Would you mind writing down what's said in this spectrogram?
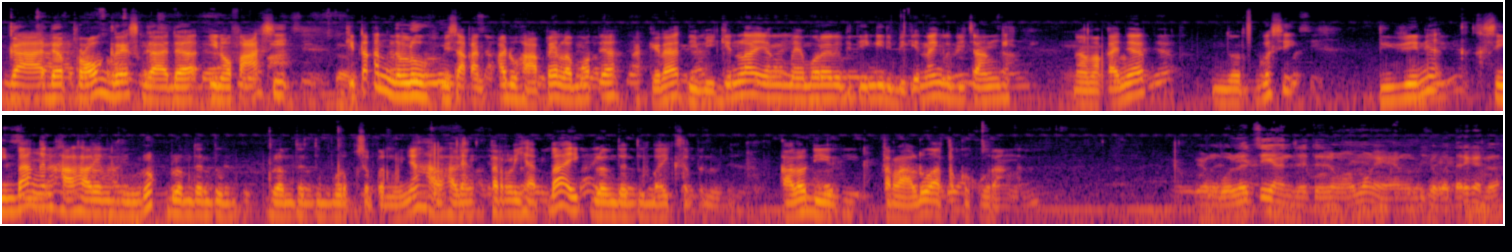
nggak ada progres nggak ada inovasi. Kita kan ngeluh misalkan aduh HP lemot ya. Akhirnya dibikin lah yang memori lebih tinggi dibikin lah yang lebih canggih. Nah makanya menurut gue sih di dunia ini keseimbangan hal-hal yang buruk belum tentu belum tentu buruk sepenuhnya hal-hal yang terlihat baik belum tentu baik sepenuhnya kalau di terlalu atau kekurangan Yang boleh sih yang dari tadi ngomong ya, yang bisa gue tarik adalah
